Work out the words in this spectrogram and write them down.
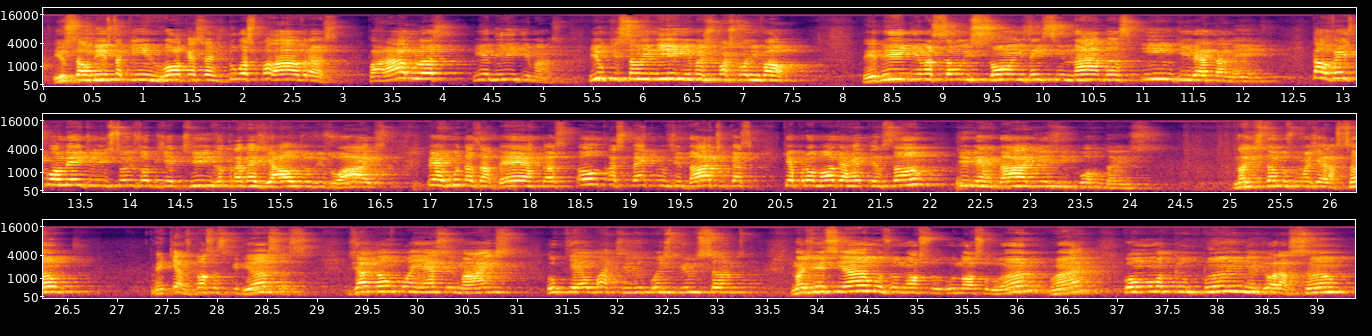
E o salmista aqui invoca essas duas palavras, parábolas e enigmas. E o que são enigmas, pastor Ival? Enigmas são lições ensinadas indiretamente, talvez por meio de lições objetivas, através de audiovisuais, perguntas abertas, outras técnicas didáticas que promovem a retenção de verdades importantes. Nós estamos numa geração em que as nossas crianças já não conhecem mais o que é o batismo com o Espírito Santo. Nós iniciamos o nosso, o nosso ano não é? com uma campanha de oração,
